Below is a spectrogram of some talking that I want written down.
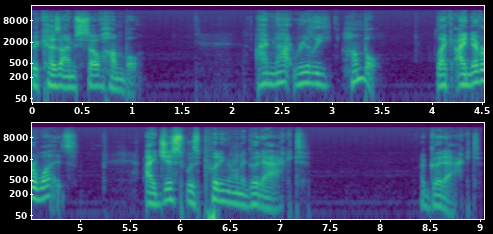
because I'm so humble, I'm not really humble. Like I never was. I just was putting on a good act. A good act.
